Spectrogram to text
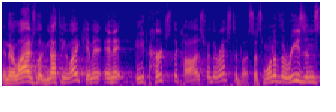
and their lives look nothing like him, and it, it hurts the cause for the rest of us. That's one of the reasons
